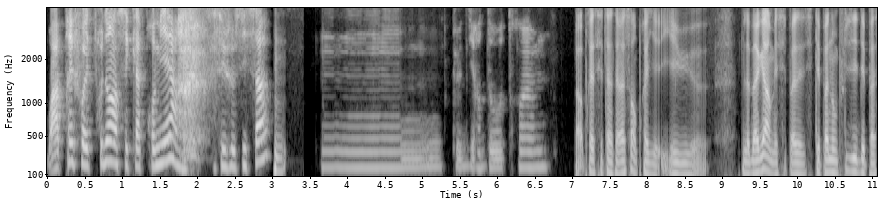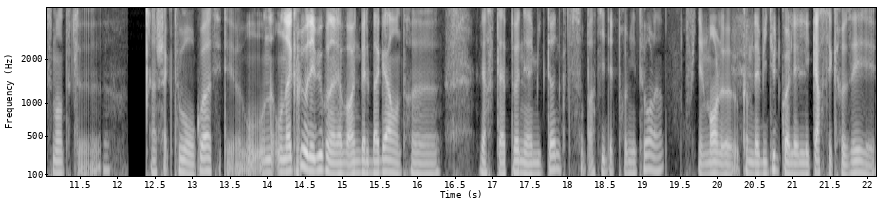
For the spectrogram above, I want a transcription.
Bon, après, il faut être prudent, hein, c'est que la première, c'est aussi ça. Hmm, que dire d'autre euh, Bah, Après, c'était intéressant. Après, il y, a- il y a eu euh, de la bagarre, mais c'est pas, c'était pas non plus des dépassements tout le- à chaque tour ou quoi. C'était, euh, on, on a cru au début qu'on allait avoir une belle bagarre entre euh, Verstappen et Hamilton, quand ils sont partis dès le premier tour. Là. Finalement, le, comme d'habitude, quoi, l'écart s'est creusé et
